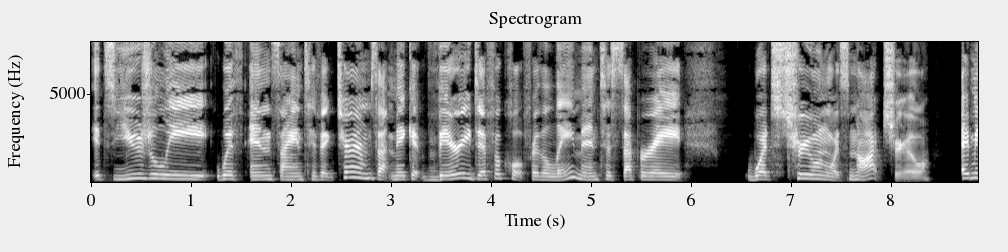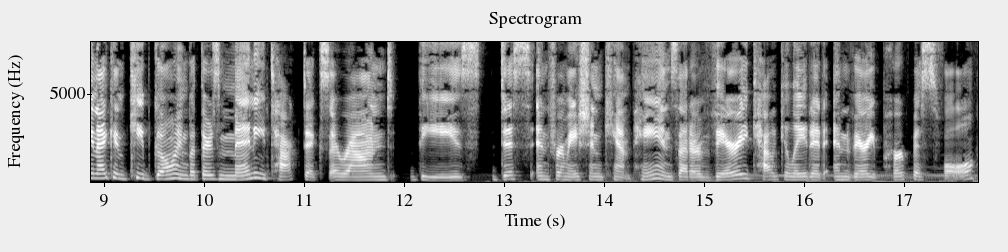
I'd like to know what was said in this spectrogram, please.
it's usually within scientific terms that make it very difficult for the layman to separate what's true and what's not true. I mean, I can keep going, but there's many tactics around these disinformation campaigns that are very calculated and very purposeful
